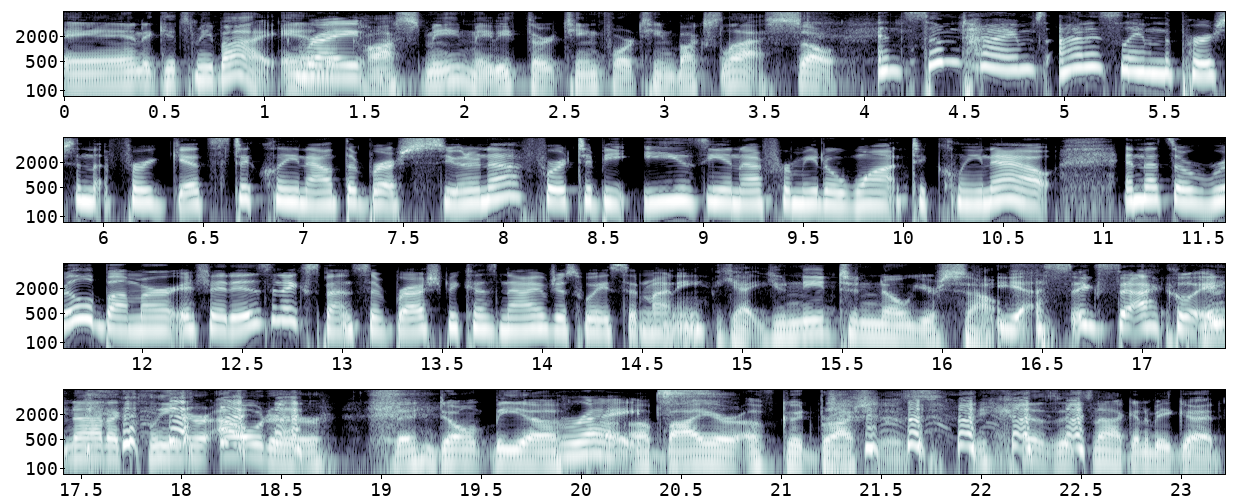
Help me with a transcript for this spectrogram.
and it gets me by. And Right. it costs me maybe 13, 14 bucks less. So And sometimes, honestly, I'm the person that forgets to clean out the brush soon enough for it to be easy enough for me to want to clean out. And that's a real bummer if it is an expensive brush because now I've just wasted money. Yeah, you need to know yourself. Yes, exactly. If you're not a cleaner outer, then don't be a, a- a, buyer of good brushes because it's not going to be good.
